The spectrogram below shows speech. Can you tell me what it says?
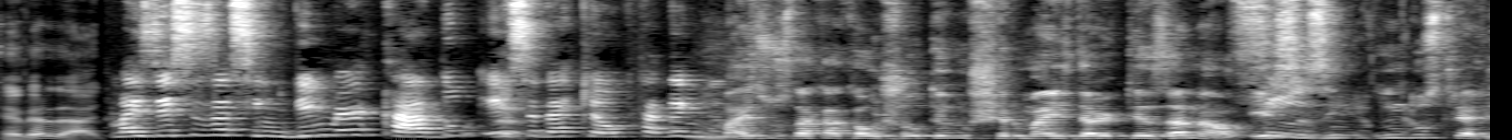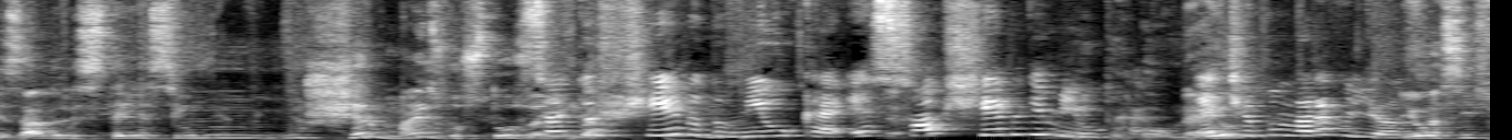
é. É verdade. Mas esses assim, de mercado, esse daqui é o que tá ganhando. Mas os da Cacau Show tem um cheiro mais de artesanal. Sim. Esses in- industrializados, eles têm assim um, um cheiro mais gostoso Só que ainda. o cheiro do Milka é só cheiro de muito Milka. bom, né? É Eu- tipo maravilhoso. Eu assim,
